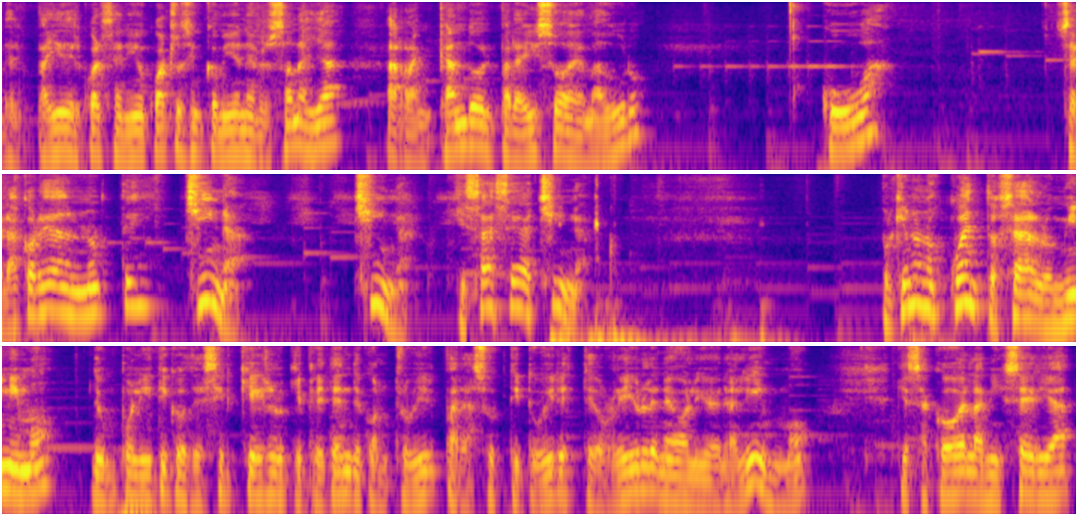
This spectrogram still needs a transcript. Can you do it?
del país del cual se han ido 4 o 5 millones de personas ya arrancando el paraíso de Maduro. Cuba. ¿Será Corea del Norte? China. China. Quizás sea China. ¿Por qué no nos cuenta, o sea, lo mínimo de un político decir qué es lo que pretende construir para sustituir este horrible neoliberalismo que sacó de la miseria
